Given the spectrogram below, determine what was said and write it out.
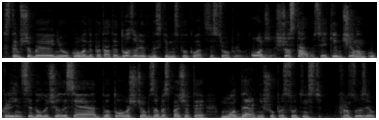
з тим, щоб ні у кого не питати дозволів, ні з ким не спілкуватися з цього приводу. Отже, що сталося? Яким чином українці долучилися до того, щоб забезпечити модернішу присутність? Французів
